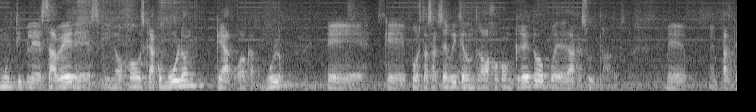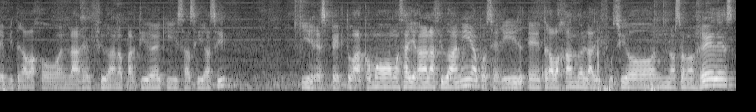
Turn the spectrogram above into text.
múltiples saberes y know-hows que acumulo, que, hago, que acumulo, eh, que puestos al servicio de un trabajo concreto puede dar resultados. en parte mi trabajo en la Red Ciudadano Partido X ha sido así y respecto a cómo vamos a llegar a la ciudadanía, pues seguir eh, trabajando en la difusión no solo en redes,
